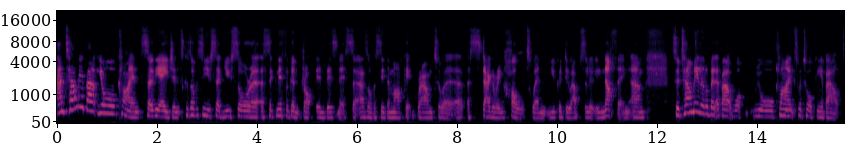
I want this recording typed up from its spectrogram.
And tell me about your clients, so the agents, because obviously you said you saw a, a, significant drop in business as obviously the market ground to a, a staggering halt when you could do absolutely nothing. Um, so tell me a little bit about what your clients were talking about,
